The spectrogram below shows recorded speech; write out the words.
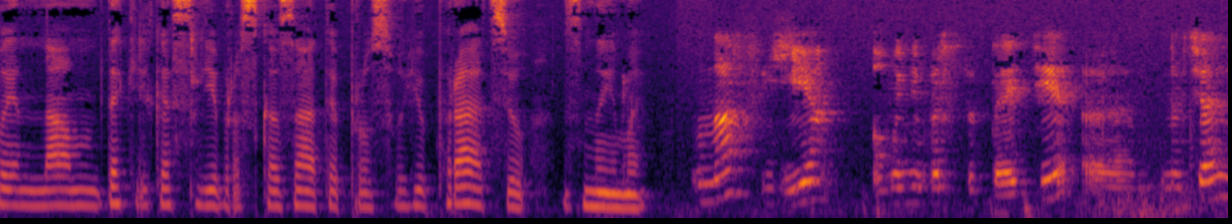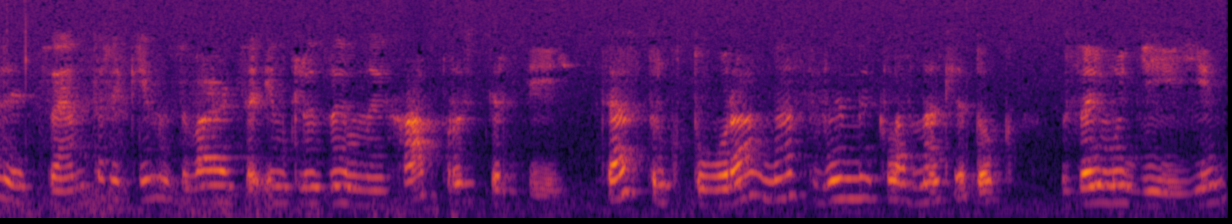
ви нам декілька слів розказати про свою працю з ними? У нас є в університеті е, навчальний центр, який називається інклюзивний хаб простір дій. Ця структура в нас виникла внаслідок взаємодії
